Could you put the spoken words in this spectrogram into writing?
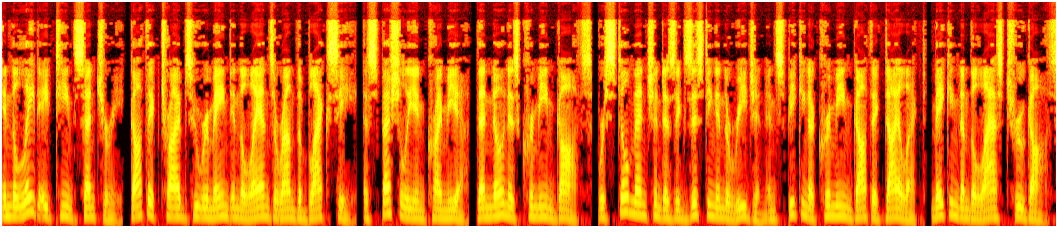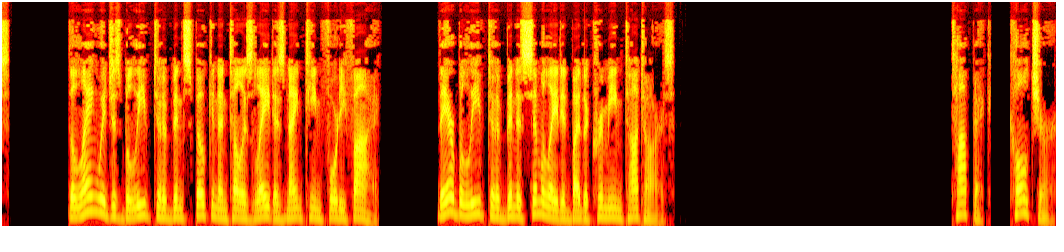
In the late 18th century, Gothic tribes who remained in the lands around the Black Sea, especially in Crimea, then known as Crimean Goths, were still mentioned as existing in the region and speaking a Crimean Gothic dialect, making them the last true Goths. The language is believed to have been spoken until as late as 1945. They are believed to have been assimilated by the Crimean Tatars. Culture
